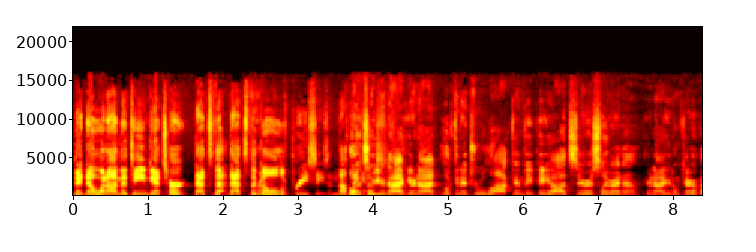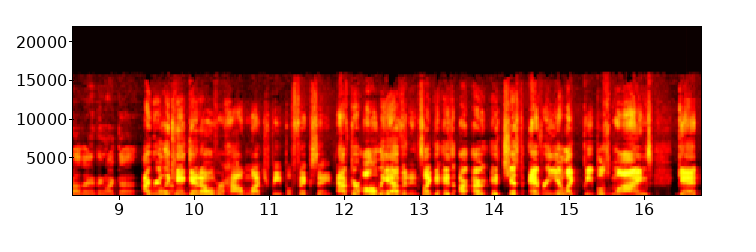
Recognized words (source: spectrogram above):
that no one on the team gets hurt. That's the that's the goal of preseason. Nothing What? So you're not you're not looking at Drew Lock MVP odds seriously right now? You're not. You don't care about anything like that. I really can't get over how much people fixate after all the evidence. Like it's, it's just every year, like people's minds get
